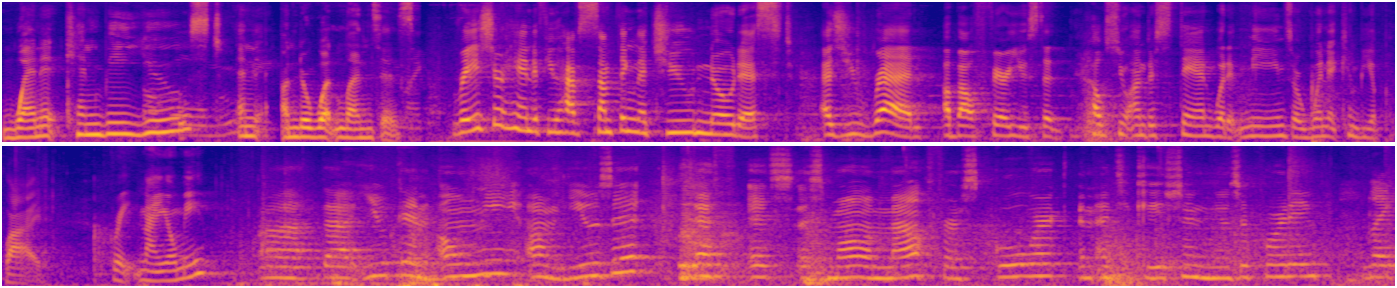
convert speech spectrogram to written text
when it can be used and under what lenses. Raise your hand if you have something that you noticed as you read about fair use that helps you understand what it means or when it can be applied. Great. Naomi? Uh, that you can only um, use it if it's a small amount for schoolwork and education, news reporting. Like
